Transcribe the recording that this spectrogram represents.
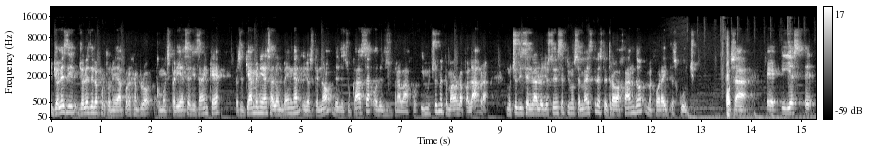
Yo les di, yo les di la oportunidad, por ejemplo, como experiencia, si saben que los que quieran venir al salón vengan y los que no, desde su casa o desde su trabajo. Y muchos me tomaron la palabra. Muchos dicen, Lalo, yo estoy en séptimo semestre, estoy trabajando, mejor ahí te escucho. O sea, eh, y es eh,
